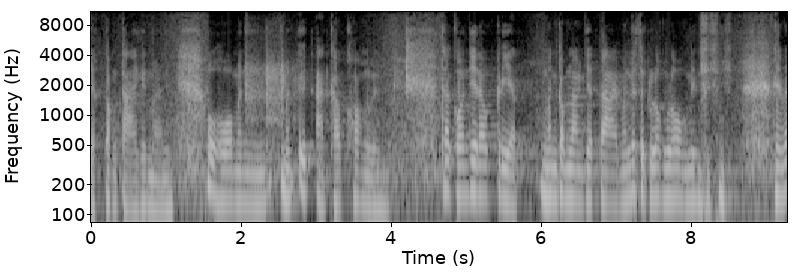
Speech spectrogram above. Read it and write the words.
จะต้องตายขึ้นมานี่โอ้โห มันมันอึดอัดขับข้องเลย ถ้าคนที่เราเกลียดมันกำลังจะตายมันรู้สึกโล่งๆนิดเห็นไหม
